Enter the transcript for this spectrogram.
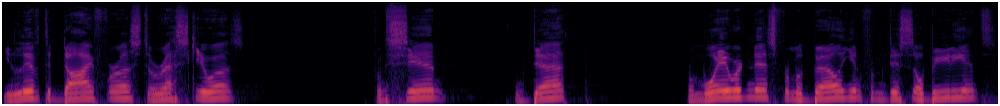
He lived to die for us, to rescue us from sin, from death, from waywardness, from rebellion, from disobedience,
